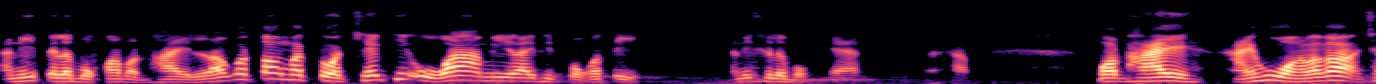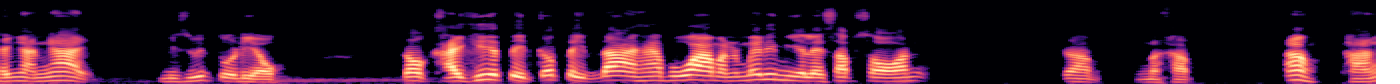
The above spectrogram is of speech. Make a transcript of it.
อันนี้เป็นระบบความปลอดภัย เราก็ต้องมาตรวจเช็คที่อู่ว่ามีอะไรผิดปกติ อันนี้คือระบบแก๊สนะครับ ปลอดภัยหายห่วงแล้วก็ใช้งานง่าย มีสวิตช์ตัวเดียว ก็ใครคิดจะติดก็ติดได้ฮะเพราะว่ามันไม่ได้มีอะไรซับซ้อนก็นะครับอ้าวถัง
